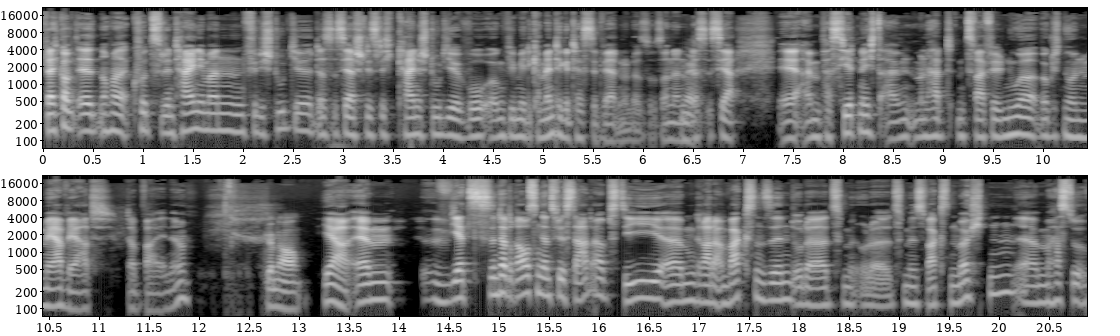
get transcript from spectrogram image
Vielleicht kommt äh, noch mal kurz zu den Teilnehmern für die Studie. Das ist ja schließlich keine Studie, wo irgendwie Medikamente getestet werden oder so, sondern nee. das ist ja, äh, einem passiert nichts, einem, man hat im Zweifel nur, wirklich nur einen Mehrwert dabei, ne? Genau. Ja, ähm, jetzt sind da draußen ganz viele Startups, die ähm, gerade am Wachsen sind oder, zum, oder zumindest wachsen möchten. Ähm, hast du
